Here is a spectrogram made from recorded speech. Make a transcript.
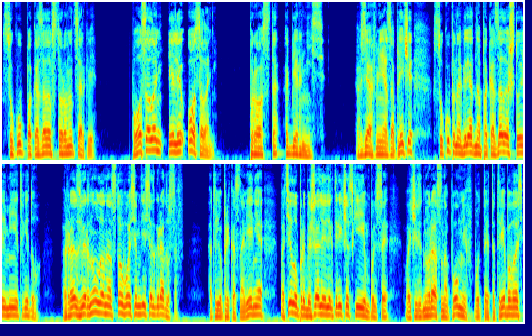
Сукуб показала в сторону церкви. «Посолонь или осолонь?» «Просто обернись». Взяв меня за плечи, Сукуб наглядно показала, что имеет в виду. Развернула на 180 градусов. От ее прикосновения по телу пробежали электрические импульсы, в очередной раз напомнив, будто это требовалось,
